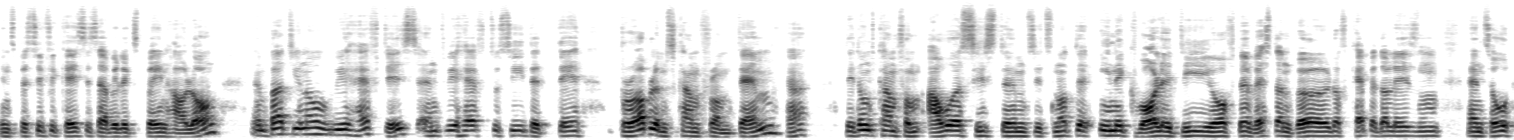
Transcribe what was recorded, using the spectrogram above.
in specific cases, I will explain how long. But you know, we have this and we have to see that the problems come from them. They don't come from our systems. It's not the inequality of the Western world of capitalism. And so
